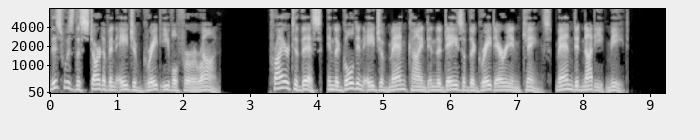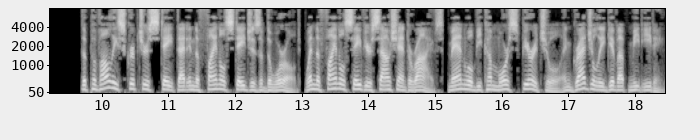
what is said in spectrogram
This was the start of an age of great evil for Iran. Prior to this, in the golden age of mankind in the days of the great Aryan kings, man did not eat meat. The Pahlavi scriptures state that in the final stages of the world, when the final savior Saoshyant arrives, man will become more spiritual and gradually give up meat eating.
